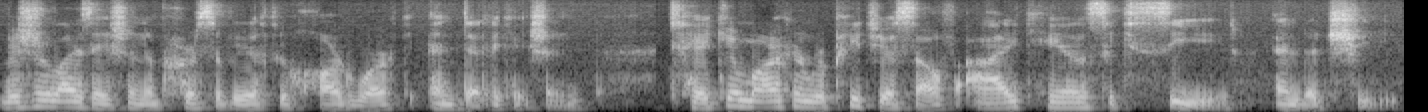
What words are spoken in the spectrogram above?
visualization, and persevere through hard work and dedication. Take your mark and repeat to yourself, I can succeed and achieve.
